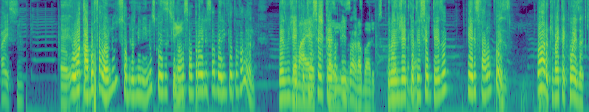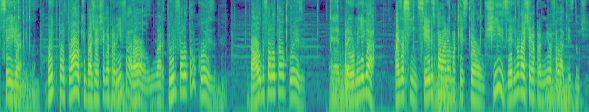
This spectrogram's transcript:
faz, Hum. é, eu acabo falando sobre os meninos coisas que Sim. não são pra eles saberem que eu tô falando. Do mesmo Tem jeito que eu tenho certeza. Exato. Do mesmo jeito que eu né? tenho certeza que eles falam coisas. Claro que vai ter coisa que seja muito pontual, que o Bajé chega pra mim e fala, ó, o Arthur falou tal coisa, o Baldo falou tal coisa, é, pra eu me ligar. Mas assim, se eles falarem uma questão X, ele não vai chegar pra mim e vai falar a questão X.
